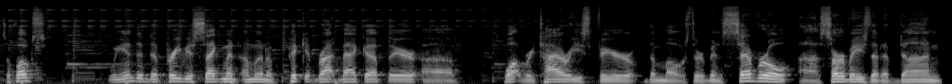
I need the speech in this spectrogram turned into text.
So, folks, we ended the previous segment. I'm going to pick it right back up there. Uh, what retirees fear the most. There have been several uh, surveys that have done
